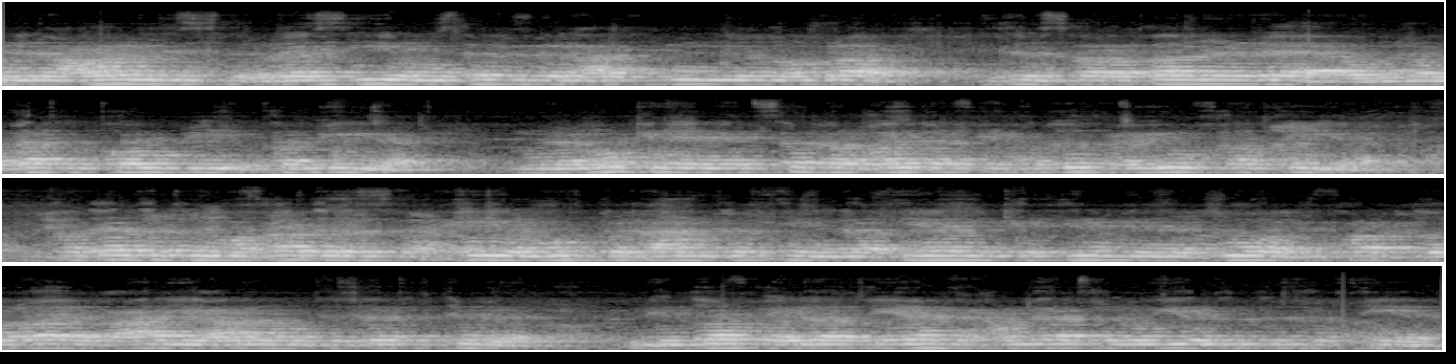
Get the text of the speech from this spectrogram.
من العوامل الرئيسية المسببة للعديد من الأمراض مثل سرطان الرئة والنوبات القلبي- القلبية. من الممكن أن يتسبب أيضا في حدوث عيوب خلقية. قد المخاطر الصحية المثبتة عن التدخين إلى قيام الكثير من الدول بفرض ضرائب عالية على منتجات التبغ بالإضافة إلى قيام بحملات سنوية ضد التدخين.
